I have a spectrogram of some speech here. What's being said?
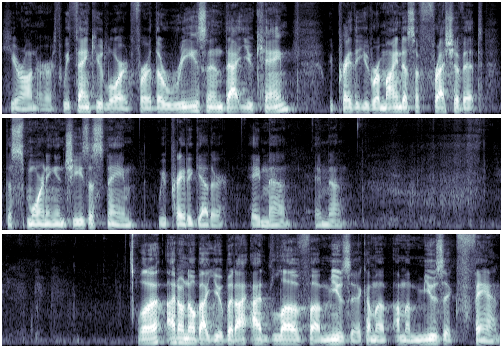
here on earth. We thank you, Lord, for the reason that you came. We pray that you'd remind us afresh of it this morning. In Jesus' name, we pray together. Amen. Amen. Well, I don't know about you, but I, I love uh, music. I'm a, I'm a music fan,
